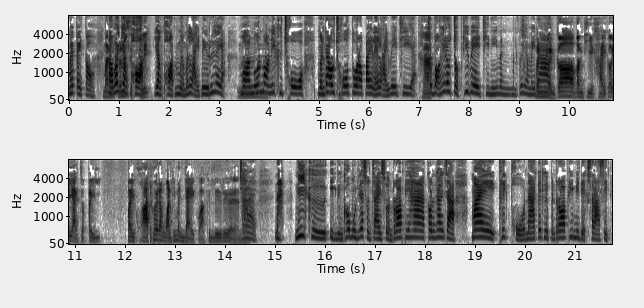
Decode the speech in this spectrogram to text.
ไม่ไปต่อมันแต่ว่าก็อย่างรู้สึก port คลิกอย่าง port มันเหมือนมันไหลไปเรื่อยอะมอนู้นมอนี้คือโชว์ เหมือนเราโชว์ตัวเราไปหลาย ๆ เวทีอะครับจะบอกให้เราจบที่เวทีนี้มันมันก็ยังไม่มันได้เหมือนก็บางทีใครก็อยากจะไปไปคว้าถ้วยรางวัลที่มันใหญ่กว่าขึ้นเรื่อยๆอะนะใช่นะนี่คืออีกหนึ่งข้อมูลที่น่าสนใจส่วนรอบที่ 5 ค่อนข้างจะไม่พลิกโผนะก็คือเป็นรอบที่มีเด็กสละสิทธิ์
